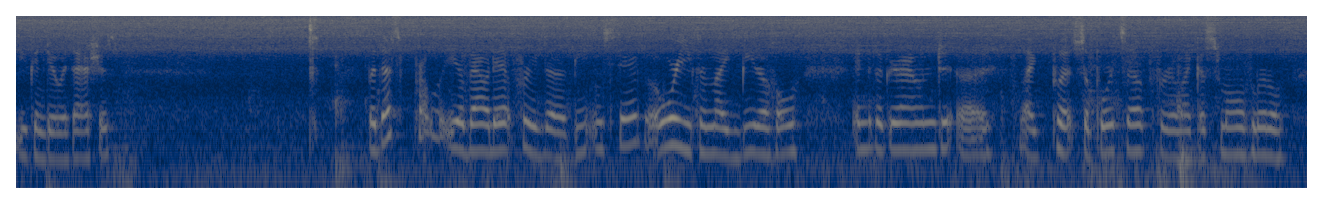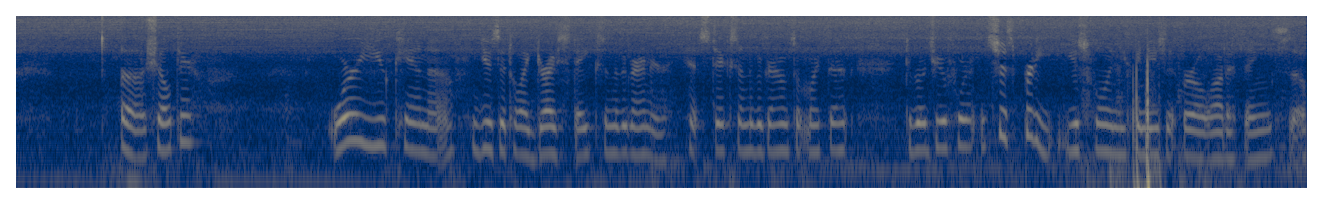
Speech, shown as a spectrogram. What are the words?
you can do with ashes. But that's probably about it for the beaten stick. Or you can, like, beat a hole into the ground, uh, like, put supports up for, like, a small little uh, shelter or you can uh, use it to like drive stakes into the ground or hit sticks into the ground, something like that, to build your fort. It's just pretty useful and you can use it for a lot of things. So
